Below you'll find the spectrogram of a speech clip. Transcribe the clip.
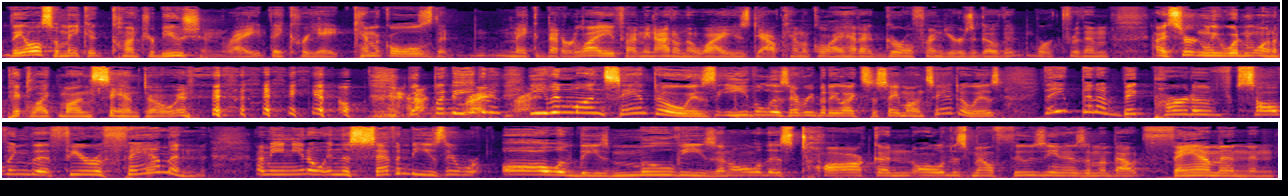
they also make a contribution, right? They create chemicals that make a better life. I mean, I don't know why I use Dow Chemical. I had a girlfriend years ago that worked for them. I certainly wouldn't want to pick like Monsanto and know. But but even right, right. even Monsanto, as evil as everybody likes to say Monsanto is, they've been a big part of solving the fear of famine. I mean, you know, in the 70s, there were all of these movies and all of this talk and all of this Malthusianism about famine. And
